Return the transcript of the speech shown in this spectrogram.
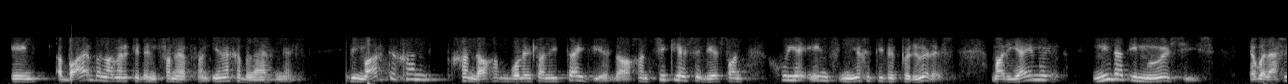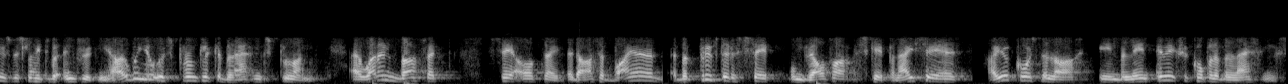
en 'n baie belangrike ding van 'n van enige belegging is die markte gaan gaan daar gaan volatiliteit wees. Daar gaan siklusse wees van goeie en negatiewe periodes. Maar jy moet nie dat emosies jou beleggingsbesluit beïnvloed nie. Hou by jou oorspronklike beleggingsplan. Uh, Warren Buffett sê altyd dat daar's 'n baie beproefde resep om welvaart te skep en hy sê hou jou koste laag en belê in indeksgekoppelde beleggings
